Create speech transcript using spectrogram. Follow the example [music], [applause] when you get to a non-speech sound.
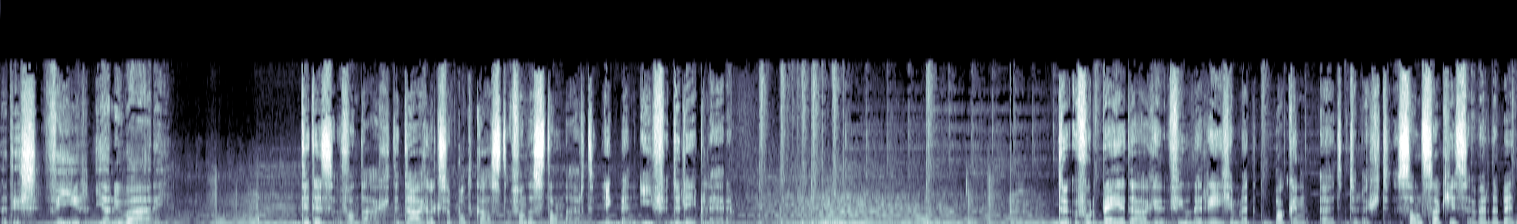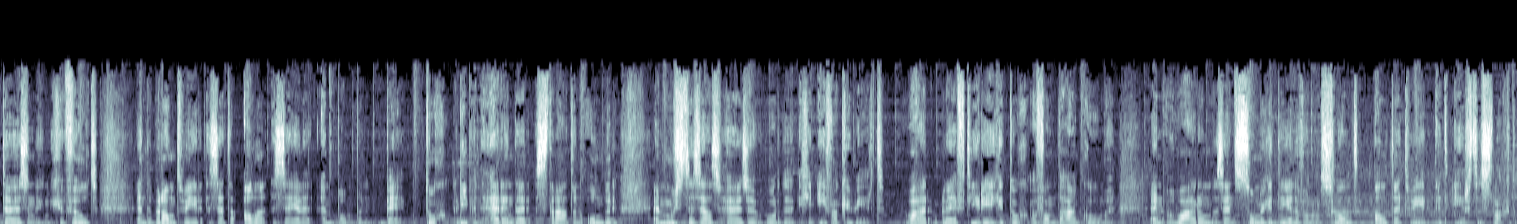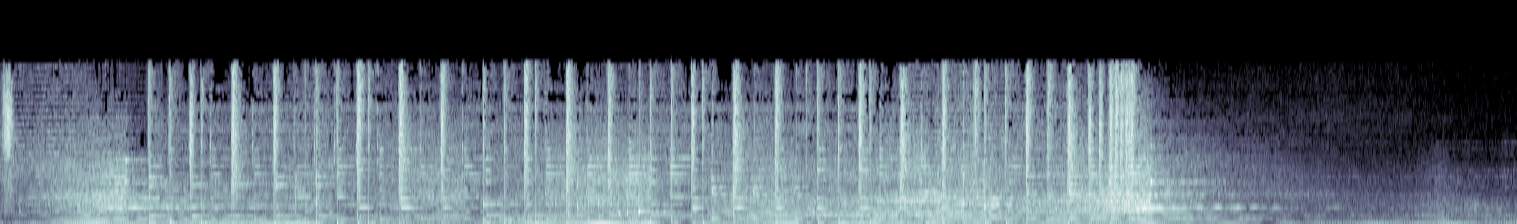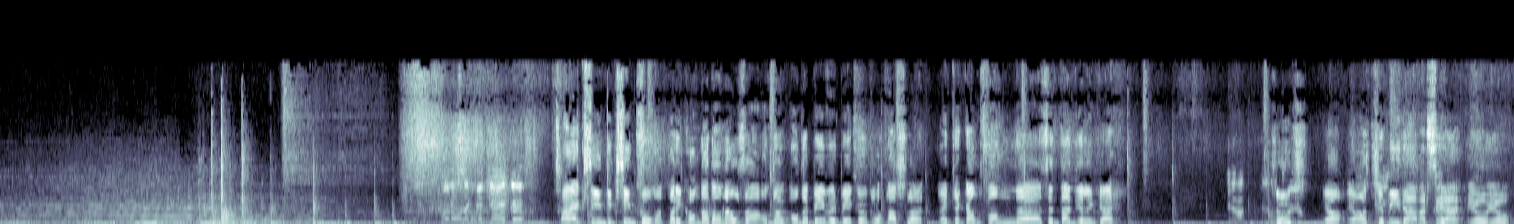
Het is 4 januari. Dit is vandaag de dagelijkse podcast van de Standaard. Ik ben Yves de Lepelaire. De voorbije dagen viel de regen met bakken uit de lucht. Zandzakjes werden bij duizenden gevuld en de brandweer zette alle zeilen en pompen bij. Toch liepen her en der straten onder en moesten zelfs huizen worden geëvacueerd. Waar blijft die regen toch vandaan komen? En waarom zijn sommige delen van ons land altijd weer het eerste slachtoffer? Ik zie het, ik zie het komen, maar ik kan dat aan Elsa aan de, aan de Beverbeek ook laten afsluiten. Weet je kant van uh, Sint-Angelink, hè? Ja. Goed? Ja, jongens, Chabida, merci, hè. Jo, jo.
